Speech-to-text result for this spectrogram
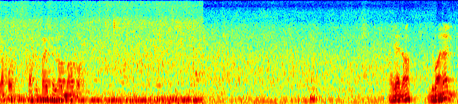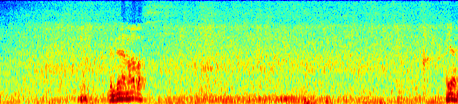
Tapos, pasok tayo sa loob mga boss. Ayan oh, liwanag. Ganda na mga boss. Ayan.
